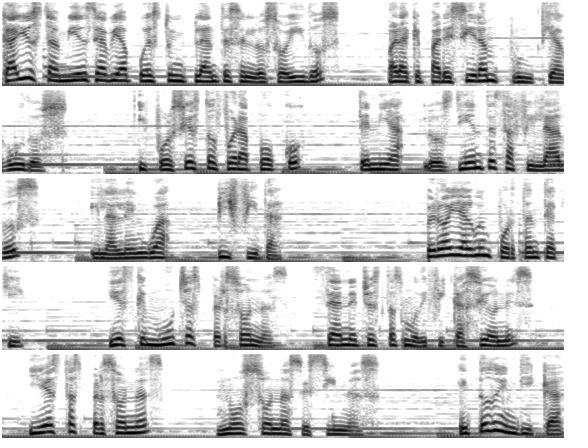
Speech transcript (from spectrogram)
Cayos también se había puesto implantes en los oídos para que parecieran puntiagudos, y por si esto fuera poco, tenía los dientes afilados y la lengua bífida. Pero hay algo importante aquí, y es que muchas personas se han hecho estas modificaciones y estas personas no son asesinas. Y todo indica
